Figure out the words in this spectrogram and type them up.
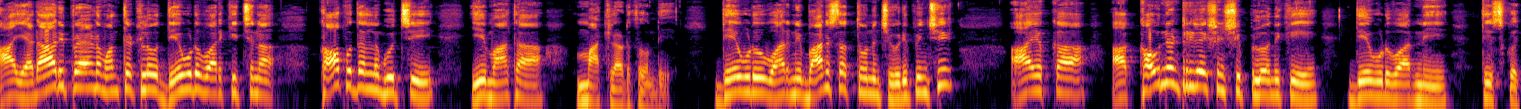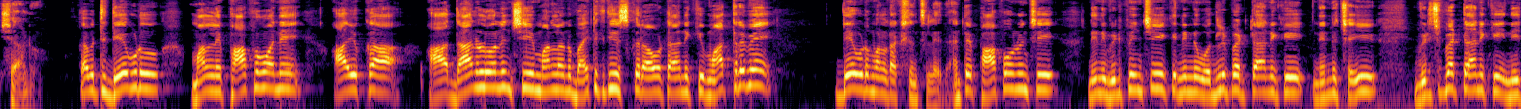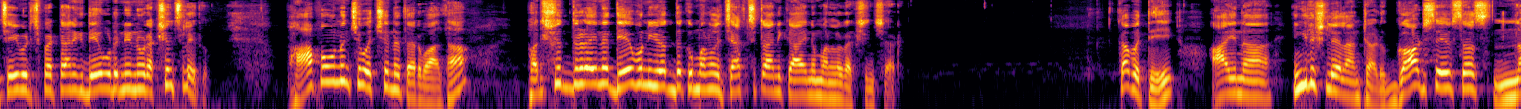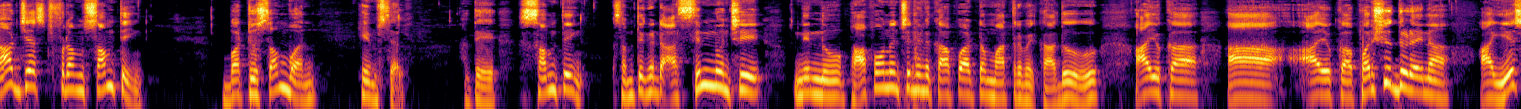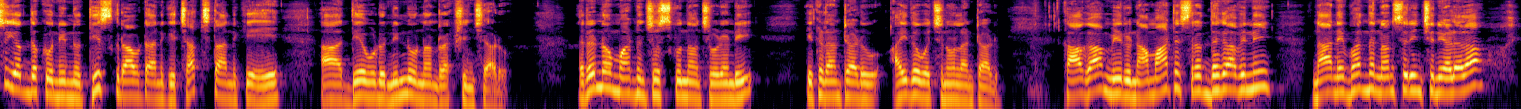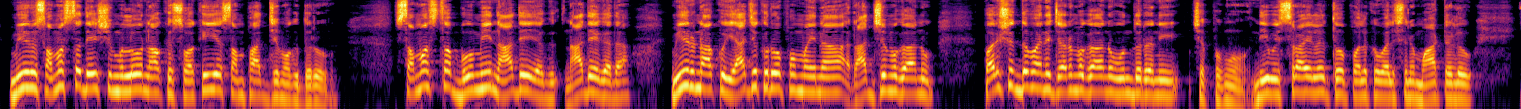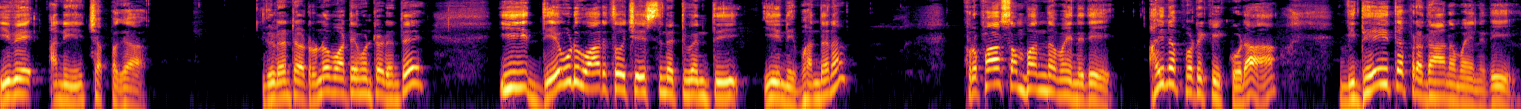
ఆ ఎడారి ప్రయాణం అంతట్లో దేవుడు వారికి ఇచ్చిన కాపుదలను గూర్చి ఈ మాట మాట్లాడుతుంది. దేవుడు వారిని బానిసత్వం నుంచి విడిపించి ఆ యొక్క ఆ కౌనెంట్ రిలేషన్షిప్లోనికి దేవుడు వారిని తీసుకొచ్చాడు. కాబట్టి దేవుడు మనల్ని పాపం అనే ఆ యొక్క ఆ దానిలో నుంచి మనలను బయటకు తీసుకురావటానికి మాత్రమే దేవుడు మనల్ని రక్షించలేదు. అంటే పాపం నుంచి నిన్ను విడిపించి నిన్ను వదిలిపెట్టడానికి నిన్ను చెయ్యి విడిచిపెట్టడానికి నీ చెయ్యి విడిచిపెట్టడానికి దేవుడు నిన్ను రక్షించలేదు. పాపం నుంచి వచ్చిన తర్వాత పరిశుద్ధుడైన దేవుని యొద్దకు మనల్ని చేర్చడానికి ఆయన మనల్ని రక్షించాడు. కాబట్టి ఆయన ఇంగ్లీష్లో ఎలా అంటాడు? God saves us not just from something but to someone himself అంటే సంథింగ్ సంథింగ్ అంటే ఆ సిన్ నుంచి నిన్ను పాపం నుంచి నిన్ను కాపాడటం మాత్రమే కాదు ఆ యొక్క ఆ యొక్క పరిశుద్ధుడైన ఆ యేసు యొద్దకు నిన్ను తీసుకురావటానికి చేర్చడానికి ఆ దేవుడు నిన్ను నన్ను రక్షించాడు. రెండో మాటను చూసుకుందాం చూడండి. ఇక్కడ అంటాడు ఐదో వచనంలో అంటాడు కాగా మీరు నా మాట శ్రద్ధగా విని నా నిబంధన అనుసరించిన ఎడలా మీరు సమస్త దేశములో నాకు స్వకీయ సంపాద్యమగుదురు. సమస్త భూమి నాదే నాదే గదా. మీరు నాకు యాజక రూపమైన రాజ్యముగాను పరిశుద్ధమైన జన్మగాను ఉందురని చెప్పుము. నీవు ఇస్రాయేలుతో పలుకవలసిన మాటలు ఇవే అని చెప్పగా. ఇక్కడ అంటాడు రెండో మాట ఏమంటాడంటే ఈ దేవుడు వారితో చేసినటువంటి ఈ నిబంధన కృపా సంబంధమైనది అయినప్పటికీ కూడా విధేయత ప్రధానమైనది.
